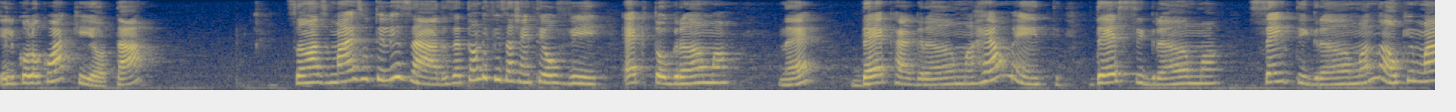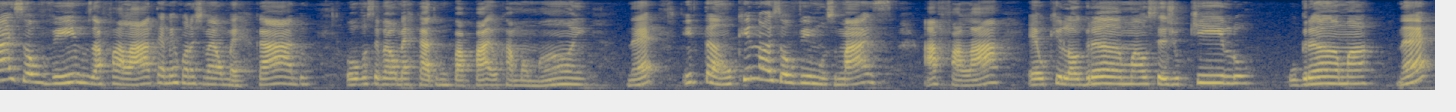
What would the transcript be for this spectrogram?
Ele colocou aqui, ó, tá? São as mais utilizadas. É tão difícil a gente ouvir hectograma, né? Decagrama, realmente, decigrama, centigrama. Não, o que mais ouvimos a falar, até mesmo quando a gente vai ao mercado, ou você vai ao mercado com o papai ou com a mamãe, né? Então, o que nós ouvimos mais a falar é o quilograma, ou seja, o quilo, o grama, né?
